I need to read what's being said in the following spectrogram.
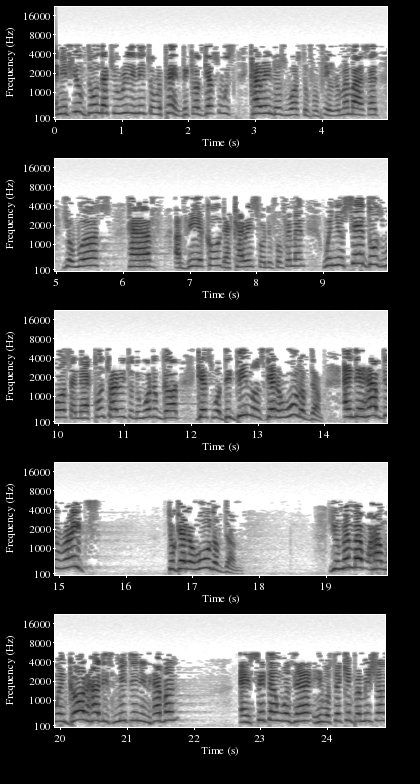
And if you've done that, you really need to repent because guess who is carrying those words to fulfill? Remember, I said your words have a vehicle that carries for the fulfillment. When you say those words and they're contrary to the word of God, guess what? The demons get a hold of them. And they have the right to get a hold of them. You remember how when God had his meeting in heaven and Satan was there, he was taking permission?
